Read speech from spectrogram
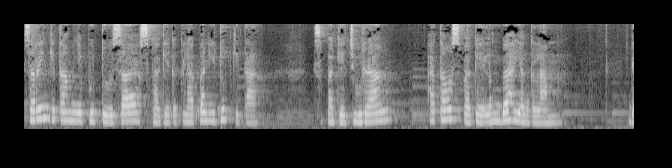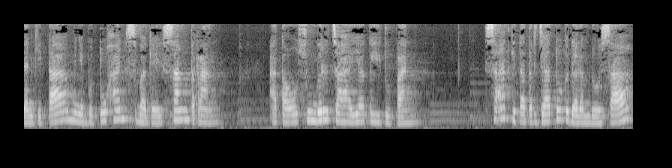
Sering kita menyebut dosa sebagai kegelapan hidup kita, sebagai jurang, atau sebagai lembah yang kelam. Dan kita menyebut Tuhan sebagai Sang Terang atau sumber cahaya kehidupan. Saat kita terjatuh ke dalam dosa,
